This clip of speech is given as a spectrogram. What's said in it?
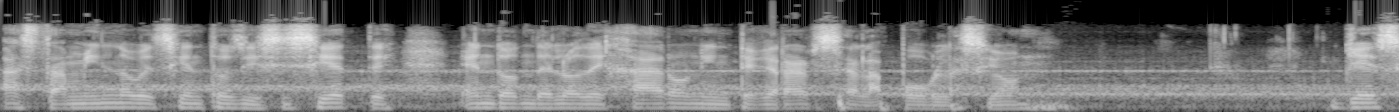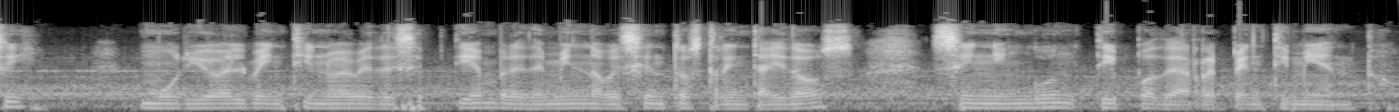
hasta 1917, en donde lo dejaron integrarse a la población. Jesse murió el 29 de septiembre de 1932 sin ningún tipo de arrepentimiento.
